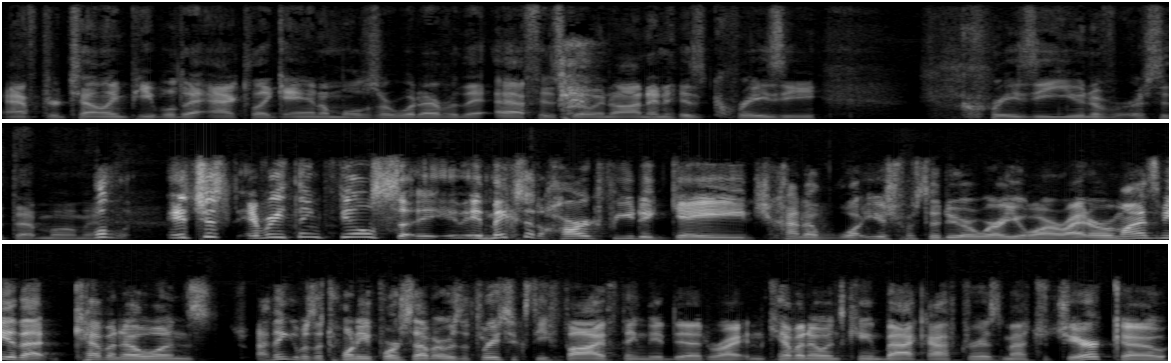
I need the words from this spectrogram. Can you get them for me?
after telling people to act like animals or whatever the f is going on in his crazy crazy universe at that moment. Well, it's just everything feels so, it, it, makes it hard for you to gauge kind of what you're supposed to do or where you are, right? It reminds me of that Kevin Owens. I think it was a 24 7, it was a 365 thing they did, right? And Kevin Owens came back after his match with Jericho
